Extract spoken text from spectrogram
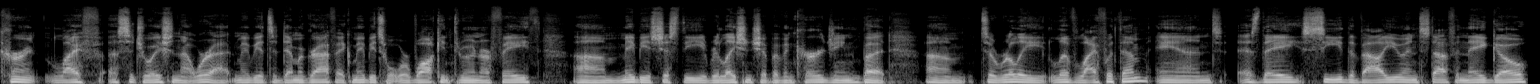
current life uh, situation that we're at. Maybe it's a demographic. Maybe it's what we're walking through in our faith. Um, maybe it's just the relationship of encouraging, but um, to really live life with them. And as they see the value and stuff and they go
